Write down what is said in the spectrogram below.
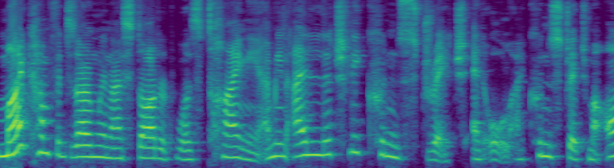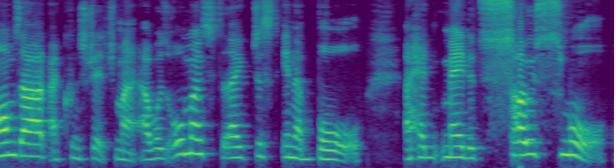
my comfort zone when I started was tiny. I mean, I literally couldn't stretch at all. I couldn't stretch my arms out. I couldn't stretch my, I was almost like just in a ball. I had made it so small.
